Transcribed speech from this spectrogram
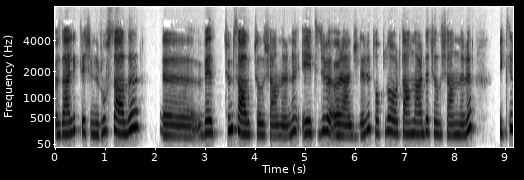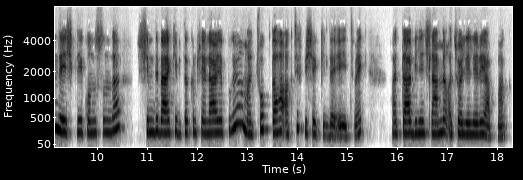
özellikle şimdi ruh sağlığı e, ve tüm sağlık çalışanlarını, eğitici ve öğrencileri, toplu ortamlarda çalışanları iklim değişikliği konusunda şimdi belki bir takım şeyler yapılıyor ama çok daha aktif bir şekilde eğitmek, hatta bilinçlenme atölyeleri yapmak,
